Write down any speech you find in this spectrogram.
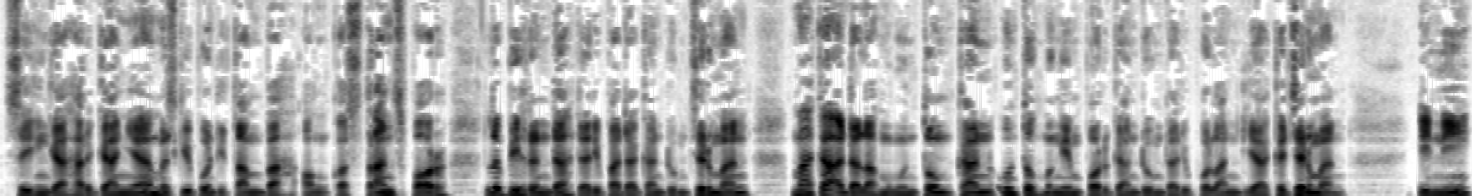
sehingga harganya meskipun ditambah ongkos transport lebih rendah daripada gandum Jerman, maka adalah menguntungkan untuk mengimpor gandum dari Polandia ke Jerman. Ini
